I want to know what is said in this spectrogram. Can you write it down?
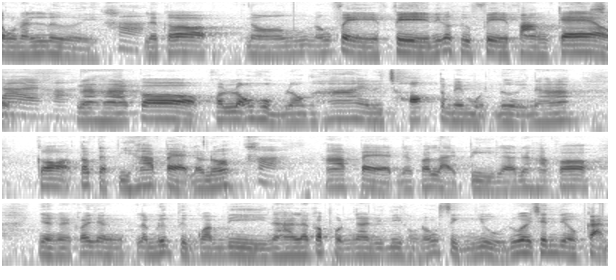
ตรงนั้นเลยค่ะแล้วก็น้องน้องเฟย์เฟย์นี่ก็คือเฟย์ฟางแก้วใช่ค่ะนะฮะก็เขาร้องห่มร้องไห้เลยช็อกกันไปหมดเลยนะฮะก็ตั้งแต่ปี 58 แล้วเนาะค่ะ 58แล้วก็หลายปีแล้วนะฮะก็ยังไงก็ยังลำลึกถึงความดีนะฮะแล้วก็ผลงานดีๆของน้องสิงห์อยู่ด้วยเช่นเดียวกัน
